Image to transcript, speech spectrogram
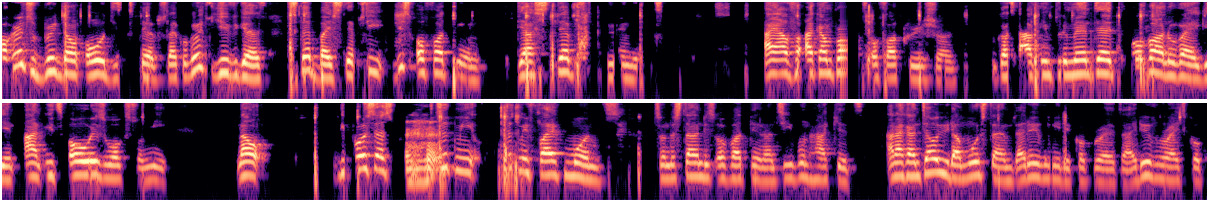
We're going to break down all these steps. Like we're going to give you guys step by step. See, this offer thing, there are steps to doing it. I have I can practice offer creation because I've implemented over and over again, and it always works for me. Now, the process took me took me five months to understand this offer thing and to even hack it. And I can tell you that most times I don't even need a copywriter. I don't even write copy.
